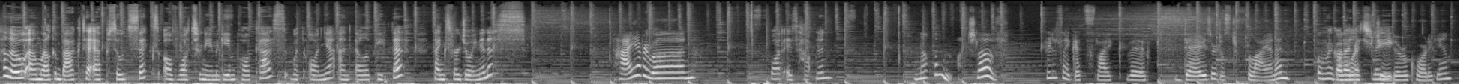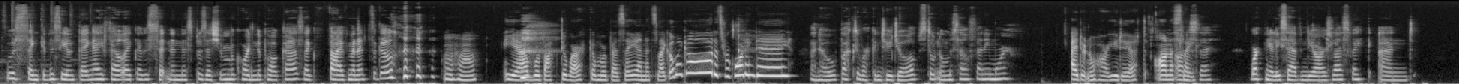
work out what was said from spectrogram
Hello and welcome back to episode 6 of What's Her Name Again podcast with Anya and Elapitha. Thanks for joining us. Hi everyone. What is happening? Nothing much, love. Feels like it's like the days are just flying in. Oh my god, I literally to record again. was thinking the same thing. I felt like I was sitting in this position recording the podcast like five minutes ago. Mhm. Yeah, we're back to work and we're busy, and it's like, oh my god, it's recording day. I know, back to working two jobs. Don't know myself anymore. I don't know how you do it, honestly. Honestly. Worked nearly 70 hours last week and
